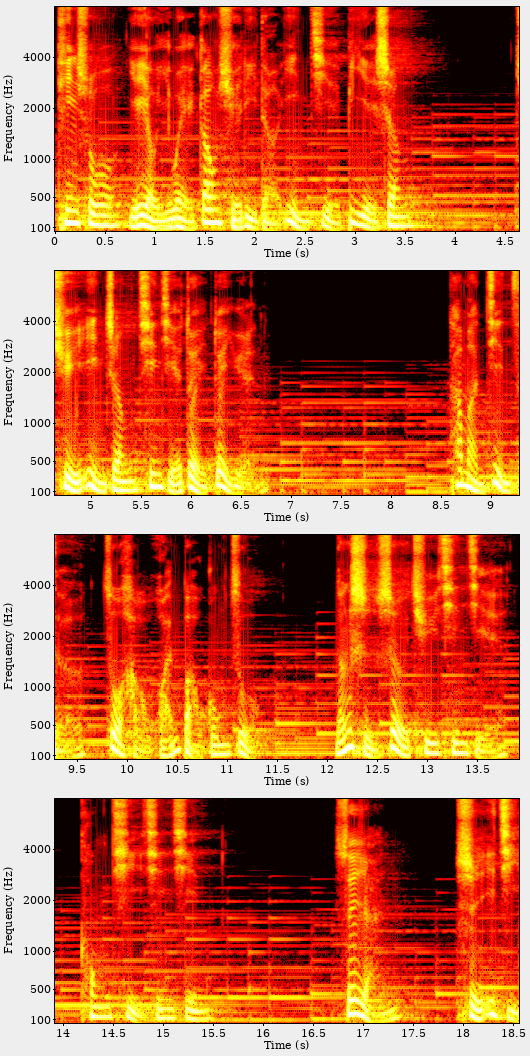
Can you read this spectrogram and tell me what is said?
听说也有一位高学历的应届毕业生。去应征清洁队队员，他们尽责做好环保工作，能使社区清洁、空气清新。虽然是一己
